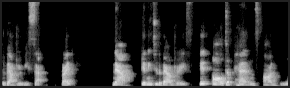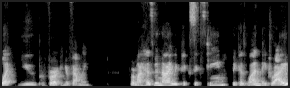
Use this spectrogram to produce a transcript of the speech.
the boundary we set, right? Now, getting to the boundaries. It all depends on what you prefer in your family. For my husband and I, we picked 16 because one, they drive.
